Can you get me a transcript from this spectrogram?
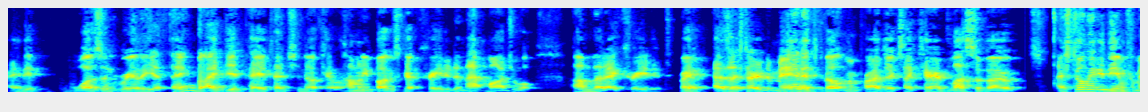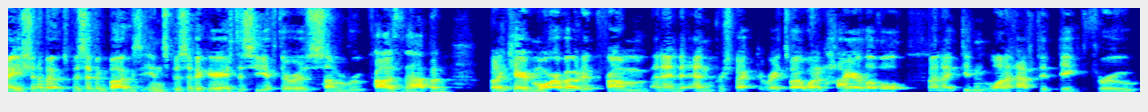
right? It wasn't really a thing, but I did pay attention to okay, well, how many bugs got created in that module? Um, that I created, right? As I started to manage development projects, I cared less about, I still needed the information about specific bugs in specific areas to see if there was some root cause that happened, but I cared more about it from an end to end perspective, right? So I wanted higher level and I didn't want to have to dig through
